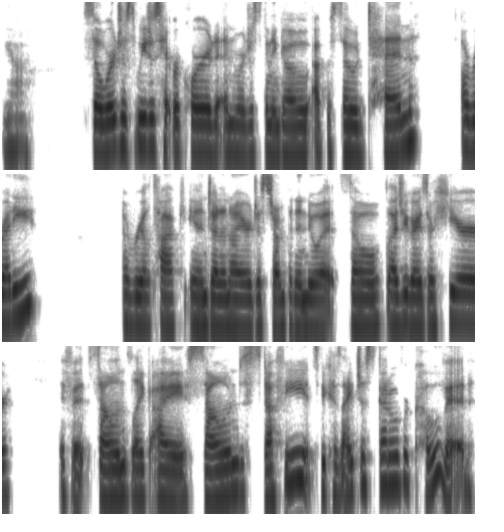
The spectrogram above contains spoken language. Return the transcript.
Yeah. So we're just we just hit record and we're just going to go episode 10 already a real talk and jen and i are just jumping into it. So glad you guys are here. If it sounds like i sound stuffy it's because i just got over covid.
